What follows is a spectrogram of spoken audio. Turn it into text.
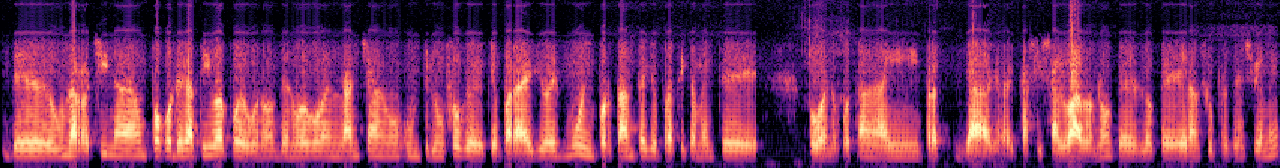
de una rachina un poco negativa pues bueno de nuevo enganchan un triunfo que, que para ellos es muy importante que prácticamente pues bueno pues están ahí ya casi salvados no que es lo que eran sus pretensiones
